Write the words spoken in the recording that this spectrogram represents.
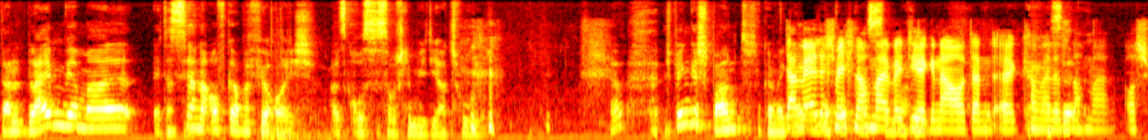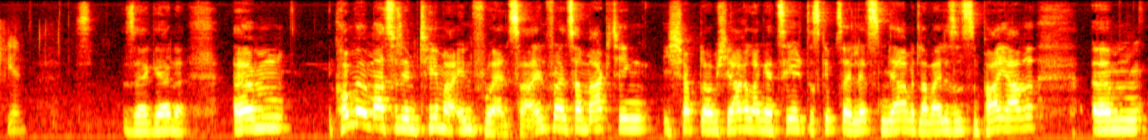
Dann bleiben wir mal, das ist ja eine Aufgabe für euch als großes Social Media Tool. Ja? Ich bin gespannt. Da melde ich mich nochmal bei dir, genau. Dann äh, können wir das nochmal ausspielen. Sehr gerne. Ähm, kommen wir mal zu dem Thema Influencer. Influencer-Marketing, ich habe, glaube ich, jahrelang erzählt, das gibt es seit letztem Jahr, mittlerweile sind es ein paar Jahre. Ähm,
